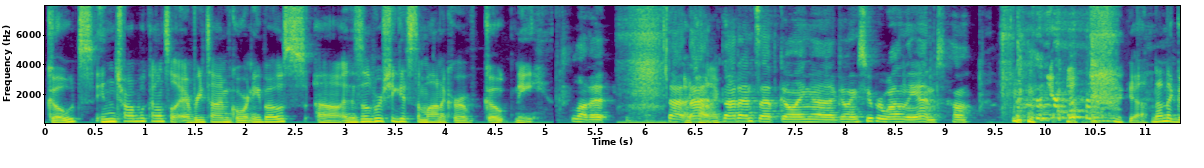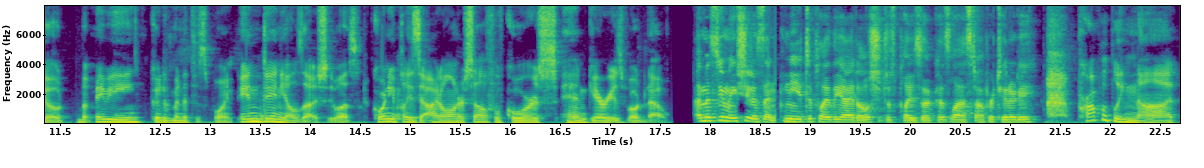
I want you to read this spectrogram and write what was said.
goats in Tribal Council every time Courtney boasts, uh, and this is where she gets the moniker of Goatney. Love it. That that, that ends up going uh, going super well in the end, huh? yeah. yeah, not a goat, but maybe could have been at this point. In Danielle's actually was. Courtney plays the idol on herself, of course, and Gary is voted out. I'm assuming she doesn't need to play the idol. She just plays Zuka's last opportunity. Probably not.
